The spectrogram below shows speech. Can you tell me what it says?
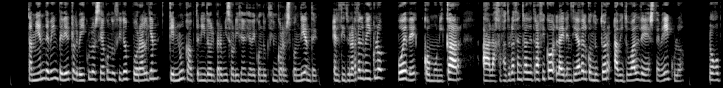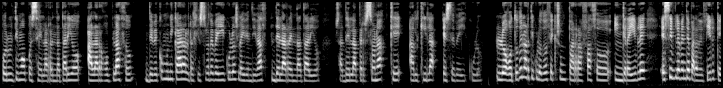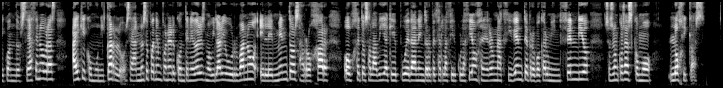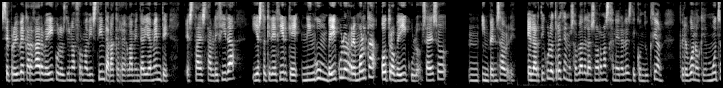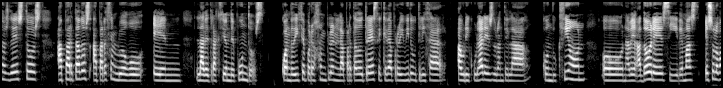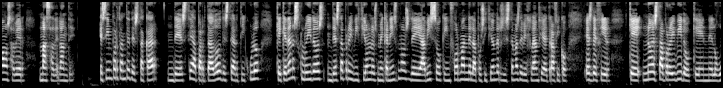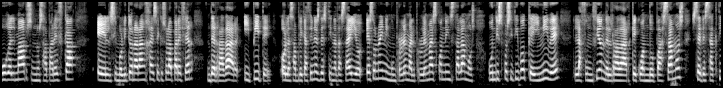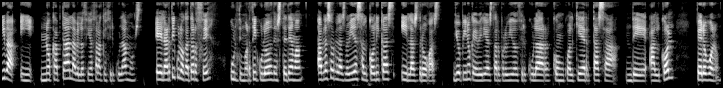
También debe impedir que el vehículo sea conducido por alguien que nunca ha obtenido el permiso o licencia de conducción correspondiente. El titular del vehículo puede comunicar a la Jefatura Central de Tráfico la identidad del conductor habitual de este vehículo. Luego, por último, pues el arrendatario a largo plazo debe comunicar al registro de vehículos la identidad del arrendatario, o sea, de la persona que alquila ese vehículo. Luego, todo el artículo 12, que es un parrafazo increíble, es simplemente para decir que cuando se hacen obras hay que comunicarlo. O sea, no se pueden poner contenedores, mobiliario urbano, elementos, arrojar objetos a la vía que puedan entorpecer la circulación, generar un accidente, provocar un incendio. O sea, son cosas como lógicas. Se prohíbe cargar vehículos de una forma distinta a la que reglamentariamente está establecida y esto quiere decir que ningún vehículo remolca otro vehículo. O sea, eso mm, impensable. El artículo 13 nos habla de las normas generales de conducción, pero bueno, que muchos de estos apartados aparecen luego en la detracción de puntos. Cuando dice, por ejemplo, en el apartado 3 que queda prohibido utilizar auriculares durante la conducción o navegadores y demás, eso lo vamos a ver más adelante. Es importante destacar de este apartado, de este artículo, que quedan excluidos de esta prohibición los mecanismos de aviso que informan de la posición de los sistemas de vigilancia de tráfico. Es decir, que no está prohibido que en el Google Maps nos aparezca el simbolito naranja ese que suele aparecer de radar y pite o las aplicaciones destinadas a ello, eso no hay ningún problema. El problema es cuando instalamos un dispositivo que inhibe la función del radar, que cuando pasamos se desactiva y no capta la velocidad a la que circulamos. El artículo 14, último artículo de este tema, habla sobre las bebidas alcohólicas y las drogas. Yo opino que debería estar prohibido circular con cualquier tasa de alcohol, pero bueno,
